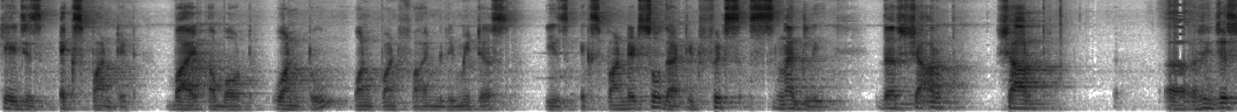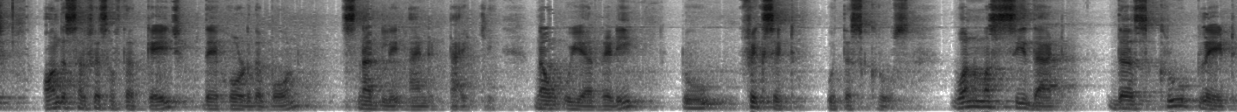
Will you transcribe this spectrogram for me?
cage is expanded by about 1 to 1.5 millimeters is expanded so that it fits snugly. The sharp, sharp uh, ridges on the surface of the cage, they hold the bone snugly and tightly. Now we are ready to fix it with the screws. One must see that the screw plate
